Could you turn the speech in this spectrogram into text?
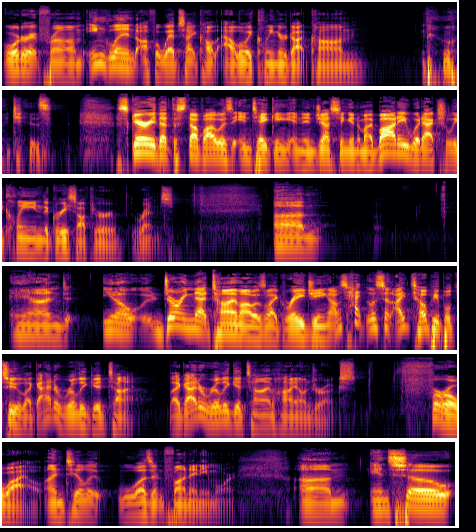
order it from England off a website called alloycleaner.com, which is scary that the stuff I was intaking and ingesting into my body would actually clean the grease off your rims. Um, and you know, during that time, I was like raging. I was listen. I tell people too, like I had a really good time. Like I had a really good time high on drugs for a while until it wasn't fun anymore. Um, and so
